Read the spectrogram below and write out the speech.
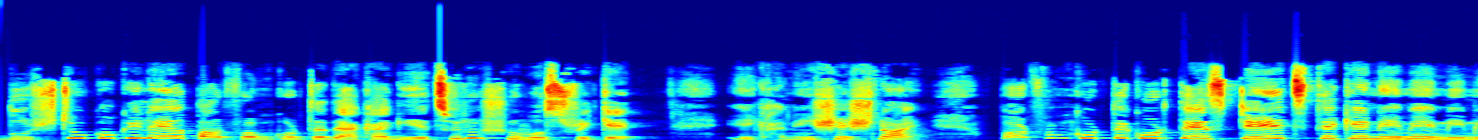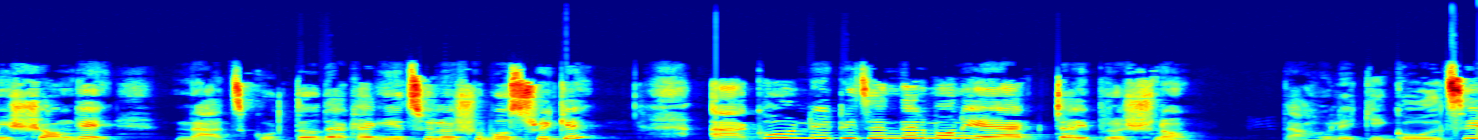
দুষ্টু কোকিলে পারফর্ম করতে দেখা গিয়েছিল শুভশ্রীকে। এখানেই শেষ নয়। পারফর্ম করতে করতে স্টেজ থেকে নেমে মিমির সঙ্গে নাচ করতেও দেখা গিয়েছিল শুভশ্রীকে। এখন নেটিজেনদের মনে একটাই প্রশ্ন, তাহলে কি গলছে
